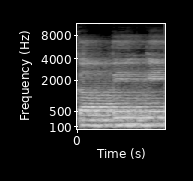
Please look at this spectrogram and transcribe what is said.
Copying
